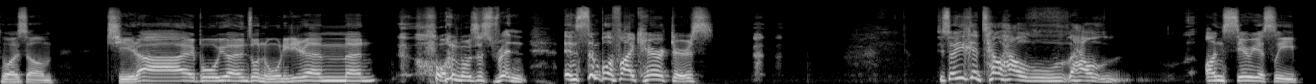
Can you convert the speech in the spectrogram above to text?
was um 起来，不愿做奴隶的人们. One was just written in simplified characters. so you can tell how how unseriously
